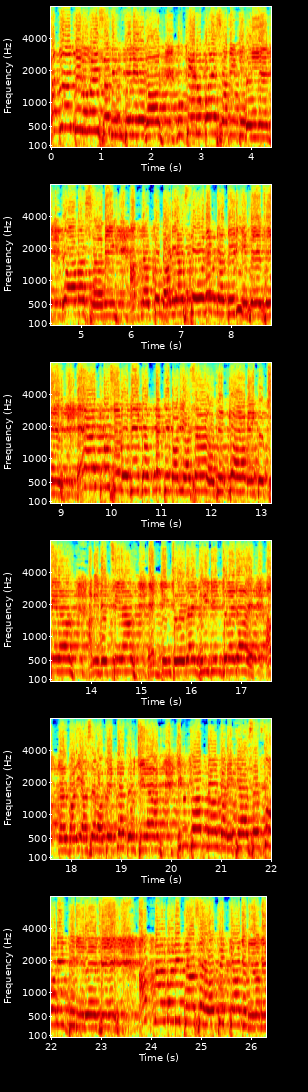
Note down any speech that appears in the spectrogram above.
হযরত উমাইসা বিনতে মিলখান মুখের উপরে স্বামীকে বললেন, ও আমার স্বামী, আপনার তো বাড়ি আসতে অনেকটা দেরি হয়েছে। অধিক আপনাকে বাড়ি আসার অপেক্ষা আমি করছিলাম। আমি দেখছিলাম, একদিন চলে যায়, দুই দিন চলে যায়। আপনার বাড়ি আসার অপেক্ষা করছিলাম, কিন্তু আপনার বাড়িতে আসার তো অনেক দেরি রয়েছে। আপনার বাড়িতে আসার অপেক্ষা যদি আমি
